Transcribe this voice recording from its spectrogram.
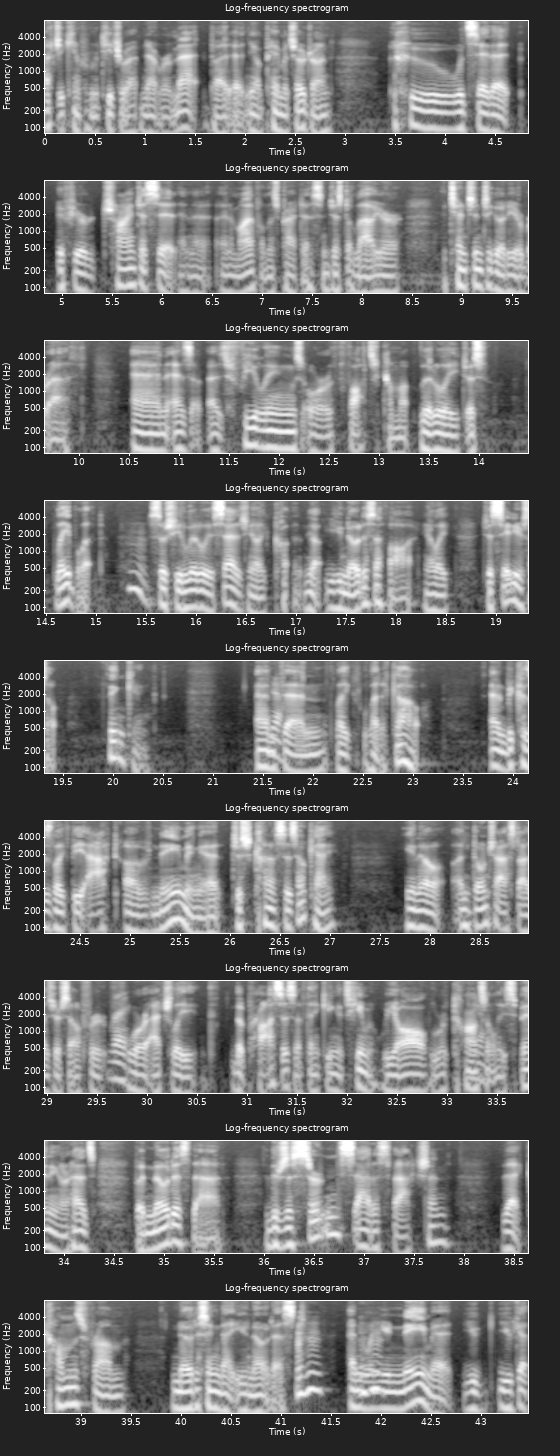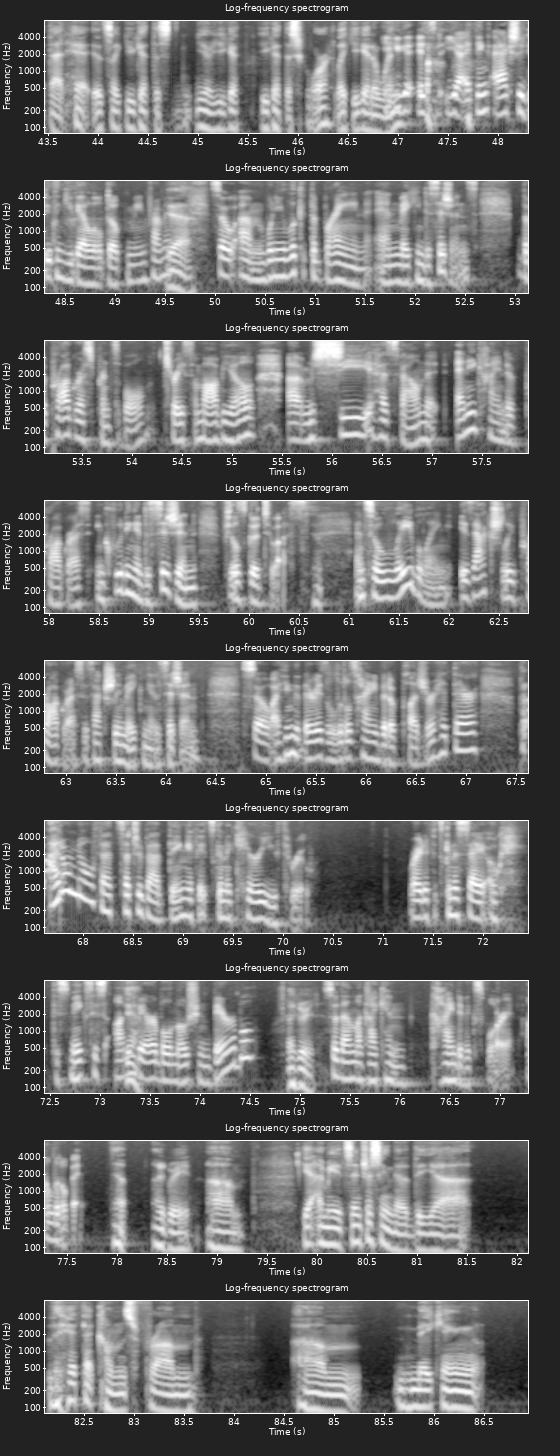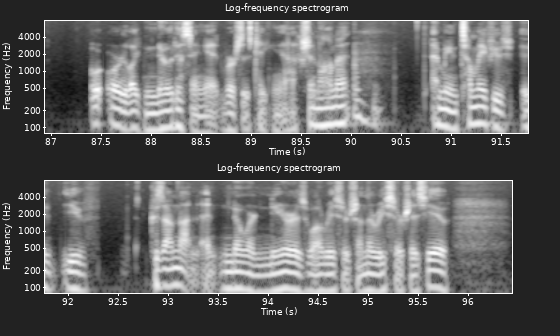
actually came from a teacher I've never met, but uh, you know, Pema Chodron, who would say that if you're trying to sit in a, in a mindfulness practice and just allow your attention to go to your breath, and as as feelings or thoughts come up, literally just label it. So she literally says, you know, like you, know, you notice a thought, you're like, just say to yourself, thinking and Yeah. then like let it go. And because like the act of naming it just kind of says, okay, you know, and don't chastise yourself for, Right. for actually the process of thinking. It's human. We all we're constantly spinning our heads, but notice that there's a certain satisfaction that comes from noticing that you noticed. Mm-hmm. And when you name it, you you get that hit. It's like you get this, you know, you get you get the score, like you get a win. You get, it's, yeah, I think I actually do think you get a little dopamine from it. Yeah. So um, when you look at the brain and making decisions, the progress principle, Teresa Amabile, um, she has found that any kind of progress, including a decision, feels good to us. And so labeling is actually progress. It's actually making a decision. So I think that there is a little tiny bit of pleasure hit there, but I don't know if that's such a bad thing if it's going to carry you through. Right? If it's going to say, okay, this makes this unbearable emotion bearable. Agreed. So then, like, I can kind of explore it a little bit. Yep, agreed. Um, yeah, I mean, it's interesting though the uh, the hit that comes from um, making or, or like noticing it versus taking action on it. I mean, tell me if you've if you've because I'm not uh, nowhere near as well researched on the research as you.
